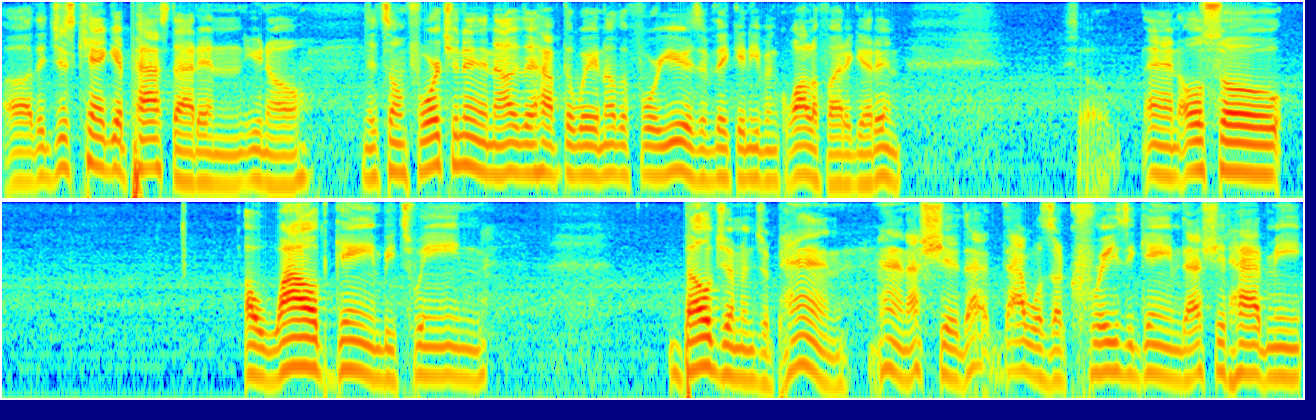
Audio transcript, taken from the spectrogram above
uh, they just can't get past that and you know it's unfortunate and now they have to wait another four years if they can even qualify to get in so and also a wild game between Belgium and Japan man that shit that that was a crazy game that shit had me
